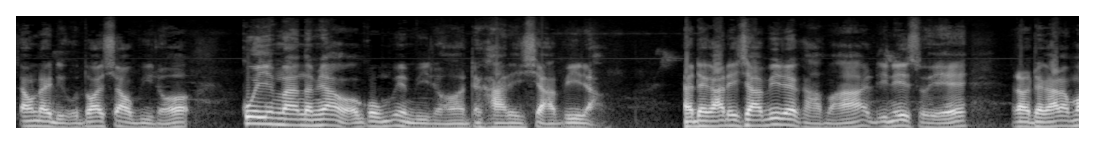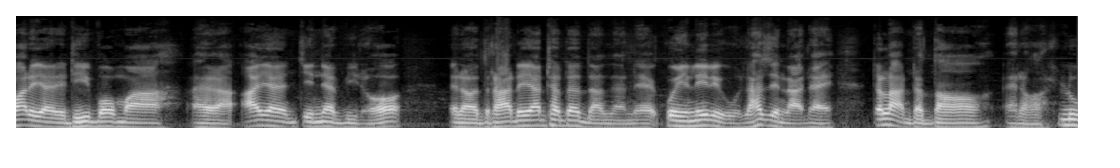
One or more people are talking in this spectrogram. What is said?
ကျောင်းတိုက်တွေကိုတွားလျှောက်ပြီးတော့ကိုရင်မှန်သမျှကိုအကုန်ပြင်ပြီးတော့တခါတွေရှာပေးတာ အဲတခါတွေရှာပေးတဲ့အခါမှာဒီနေ့ဆိုရဲအဲ့တော့တခါတော်မတွေရတယ်ဒီအပေါ်မှာအဲအားရကျင်းနေပြီးတော့အဲ့တော့တရားတရားထက်ထက်တန်တန်နဲ့ကိုရင်လေးတွေကိုလာစင်လာတိုင်းတစ်လတစ်သောင်းအဲ့တော့လှူ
